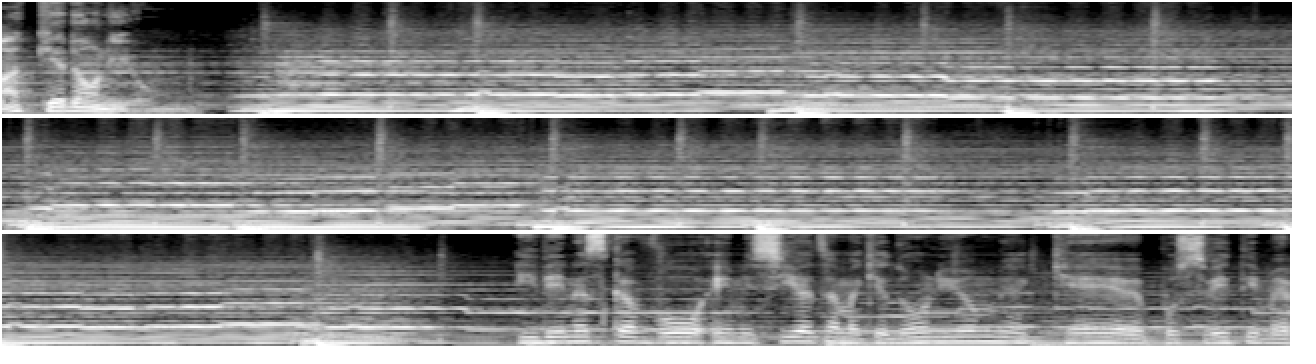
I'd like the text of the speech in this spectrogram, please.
Македониум. Денеска во емисијата Македониум ќе посветиме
